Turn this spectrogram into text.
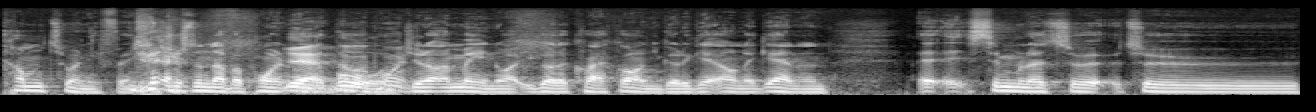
come to anything. It's just another point Yeah, on the board. Do you know what I mean? Like you got to crack on, you got to get on again, and it, it's similar to to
